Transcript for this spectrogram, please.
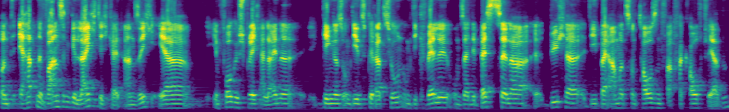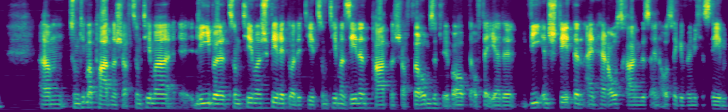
Und er hat eine wahnsinnige Leichtigkeit an sich. Er im Vorgespräch alleine ging es um die Inspiration, um die Quelle, um seine Bestseller-Bücher, die bei Amazon tausendfach verkauft werden ähm, zum Thema Partnerschaft, zum Thema äh, Liebe, zum Thema Spiritualität, zum Thema Seelenpartnerschaft. Warum sind wir überhaupt auf der Erde? Wie entsteht denn ein herausragendes, ein außergewöhnliches Leben?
